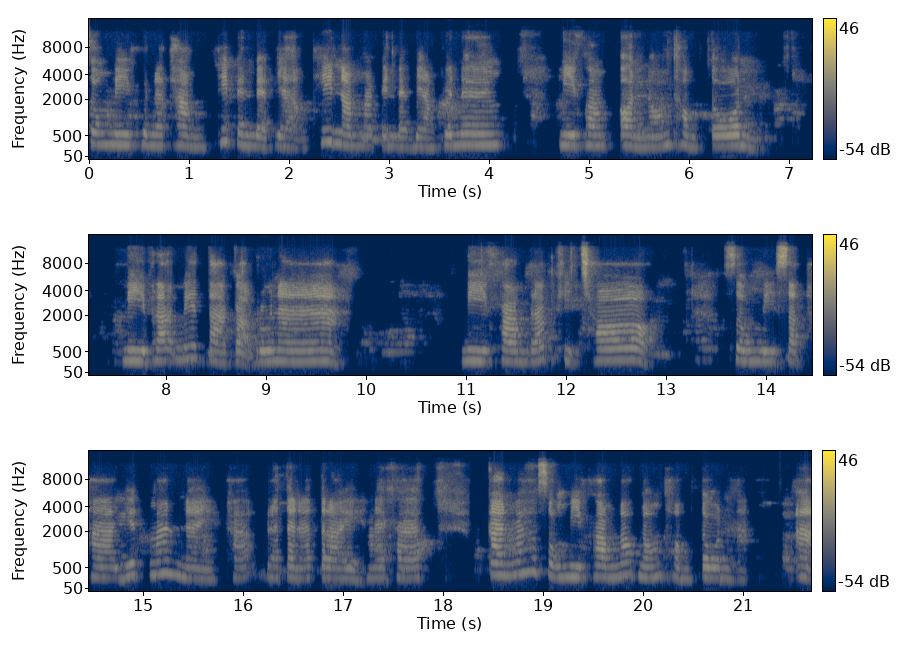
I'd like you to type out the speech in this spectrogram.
ทรงมีคุณธรรมที่เป็นแบบอย่างที่นำมาเป็นแบบอย่างคือหนึ่งมีความอ่อนน้อมถ่อมตน มีพระเมตตากรุณา มีความรับผิดชอบ ทรงมีศรัทธายึดมั่นในพระรัตนตรัยนะคะ การว่าทรงมีความนอบน้อมถ่อมตนอะ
